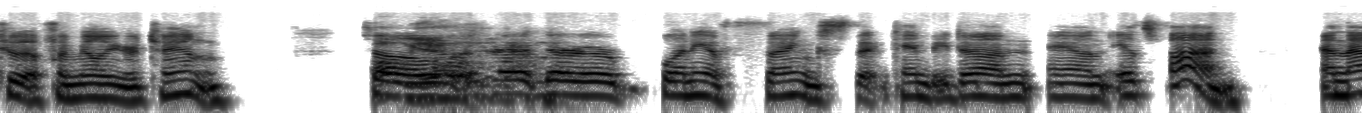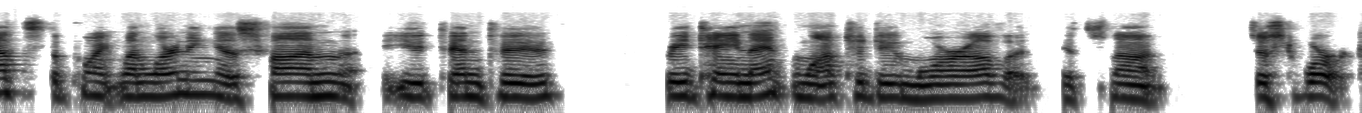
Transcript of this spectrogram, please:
to a familiar tune. So oh, yeah. there, there are plenty of things that can be done, and it's fun. And that's the point. When learning is fun, you tend to retain it and want to do more of it. It's not just work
